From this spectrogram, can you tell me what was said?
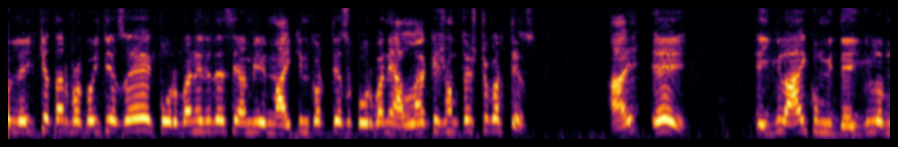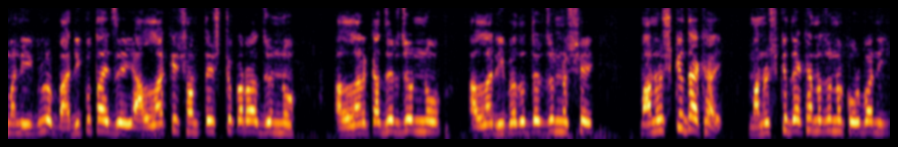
লেখকে তারপর কইতে কইতেছে, এ, কোরবানি দিতেছি, আমি মাইকিং করতেছে, কোরবানি আল্লাহকে সন্তুষ্ট করতে করতেছ। আই এই এইগুলো আই কুমির দেয় এইগুলো মানে এগুলোর বাড়ি কোথায় যে আল্লাহকে সন্তুষ্ট করার জন্য, আল্লাহর কাজের জন্য, আল্লাহর ইবাদতের জন্য সে মানুষকে দেখায়, মানুষকে দেখানোর জন্য কোরবানি।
